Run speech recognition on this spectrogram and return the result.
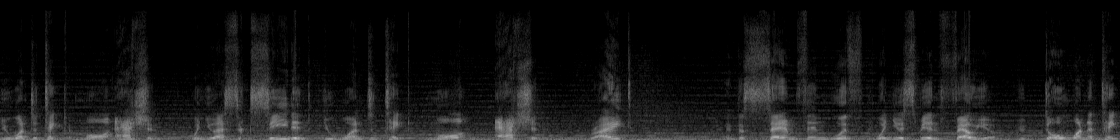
you want to take more action. When you are succeeding, you want to take more action, right? And the same thing with when you experience failure, you don't want to take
